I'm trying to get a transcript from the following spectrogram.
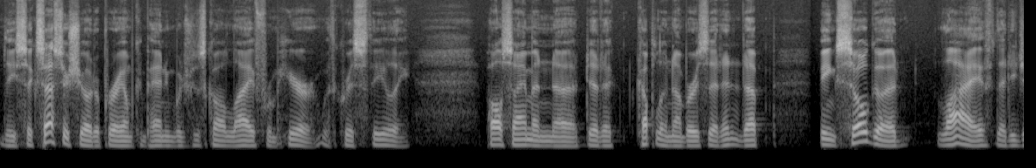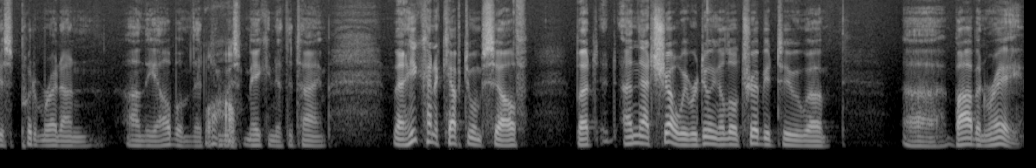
the successor show to Prairie Home Companion, which was called Live from Here with Chris Thile. Paul Simon uh, did a couple of numbers that ended up being so good live that he just put them right on, on the album that wow. he was making at the time. But he kind of kept to himself but on that show, we were doing a little tribute to uh, uh, Bob and Ray.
